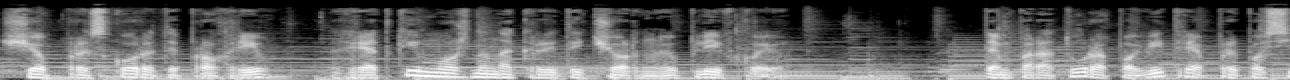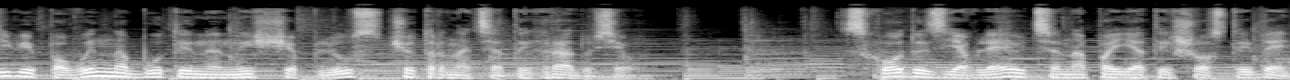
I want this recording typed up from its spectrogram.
Щоб прискорити прогрів, грядки можна накрити чорною плівкою. Температура повітря при посіві повинна бути не нижче плюс 14 градусів. Сходи з'являються на 5-6 день.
